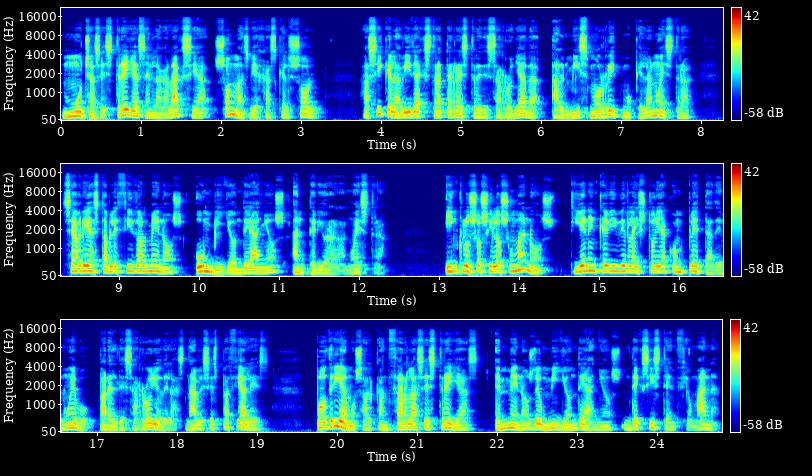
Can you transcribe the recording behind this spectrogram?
Muchas estrellas en la galaxia son más viejas que el Sol, así que la vida extraterrestre desarrollada al mismo ritmo que la nuestra se habría establecido al menos un billón de años anterior a la nuestra. Incluso si los humanos tienen que vivir la historia completa de nuevo para el desarrollo de las naves espaciales, podríamos alcanzar las estrellas en menos de un millón de años de existencia humana.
